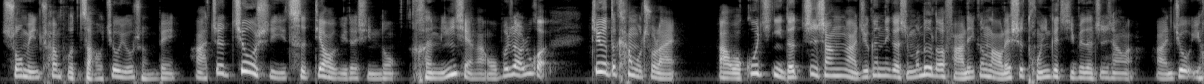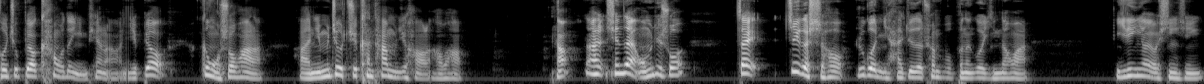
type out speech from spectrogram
说明川普早就有准备啊！这就是一次钓鱼的行动，很明显了。我不知道，如果这个都看不出来啊，我估计你的智商啊，就跟那个什么乐乐法力跟老雷是同一个级别的智商了啊！你就以后就不要看我的影片了啊！你不要跟我说话了啊！你们就去看他们就好了，好不好？好，那现在我们就说，在这个时候，如果你还觉得川普不能够赢的话，一定要有信心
